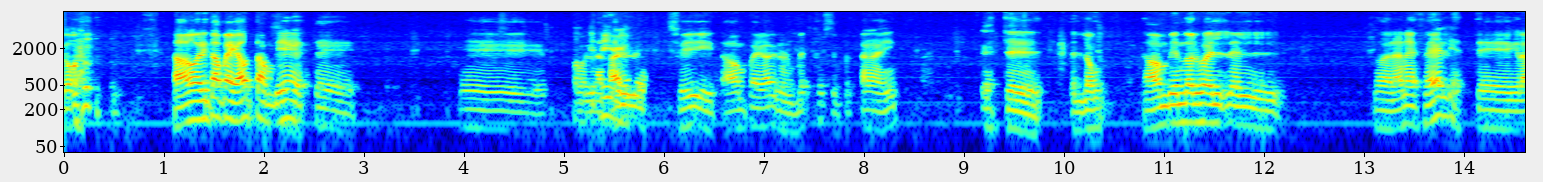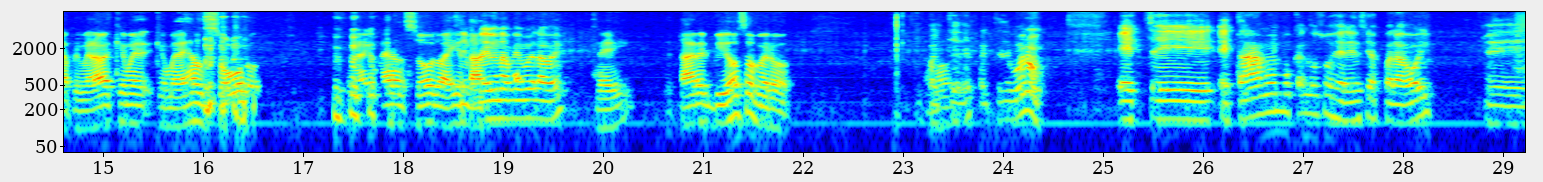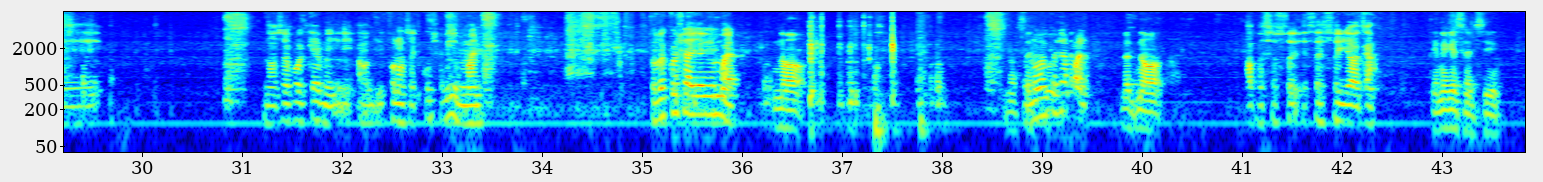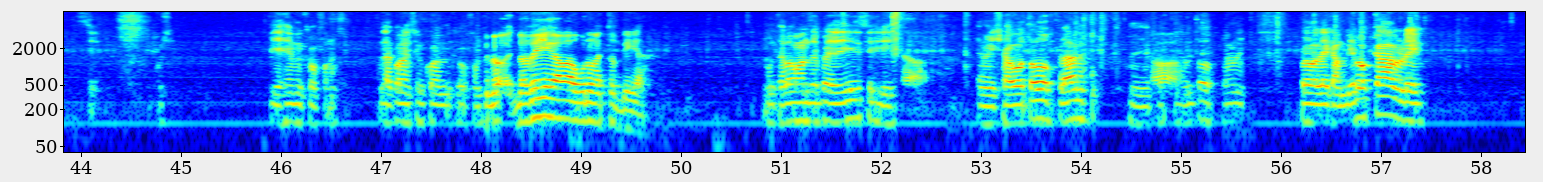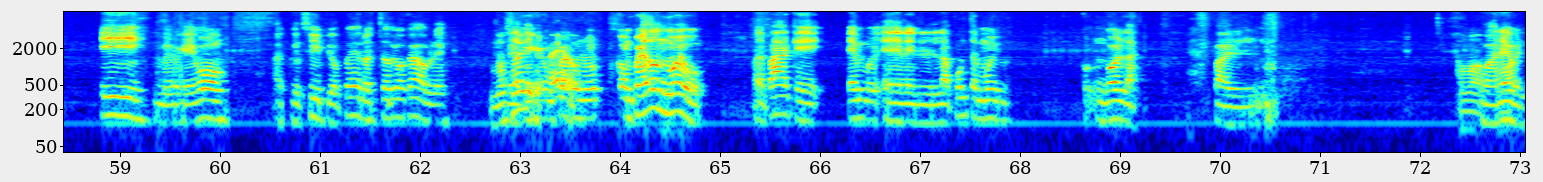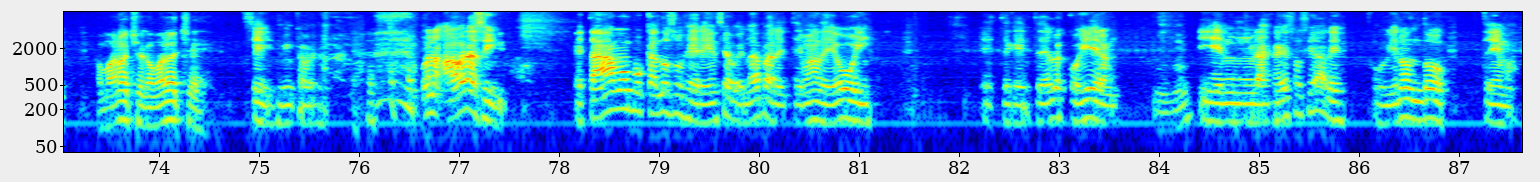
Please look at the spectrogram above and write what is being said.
cómo- Estaban ahorita pegados también, este, eh, por la tarde. Sí, estaban pegados y Norberto siempre están ahí. Este, perdón, estaban viendo el, el, el- lo de la NFL, este, la primera vez que me, que me dejan solo, que me dejan solo ahí, Siempre estaba, hay una primera vez. sí, estaba nervioso, pero Parte de, parte de. Bueno, este, estábamos buscando sugerencias para hoy. Eh, no sé por qué mi audífono se escucha bien mal. ¿Tú lo escuchas ya bien mal? no. No sé. ¿Tú no lo escuchas mal? No, Ah, pues eso soy, ese soy yo acá. tiene que ser, sí. Sí, escucha. El micrófono. La conexión con el micrófono. No, no te llegaba uno estos días. Nunca lo mandé a pedir, si se me echaba todos los planes. Me Ah. fastidiaron todos los planes. Pero le cambié los cables y me llegó al principio, pero este otro cable, No que uno- compré dos nuevos. Lo que pasa es que el- el- la punta es muy gorda para el Como, whatever. como anoche, como anoche. Sí, bien cabrón. bueno, ahora sí. Estábamos buscando sugerencias, ¿verdad? Para el tema de hoy. Este, que ustedes lo escogieran. Y en las redes sociales hubieron dos temas.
